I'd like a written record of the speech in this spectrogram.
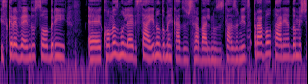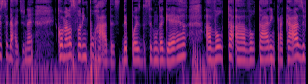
escrevendo sobre é, como as mulheres saíram do mercado de trabalho nos Estados Unidos para voltarem à domesticidade, né? Como elas foram empurradas depois da Segunda Guerra a, volta, a voltarem para casa e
